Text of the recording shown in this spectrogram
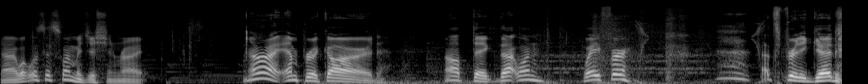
Uh, what was this one? Magician, right. Alright, Emperor card. I'll take that one. Wafer. That's pretty good.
